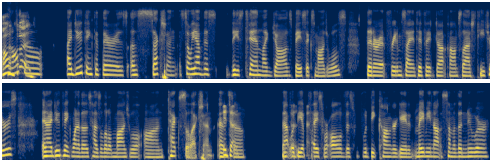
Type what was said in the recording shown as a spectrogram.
Oh, but good. also, I do think that there is a section. So we have this these ten like JAWS basics modules that are at freedomscientific.com slash teachers. and I do think one of those has a little module on text selection, and It does. so that would be a place where all of this would be congregated. Maybe not some of the newer.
